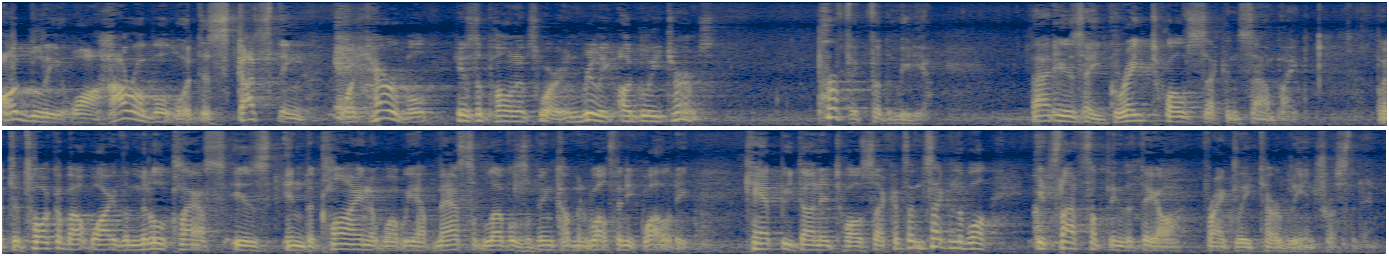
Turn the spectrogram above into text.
ugly or horrible or disgusting or terrible his opponents were in really ugly terms. Perfect for the media. That is a great 12 second soundbite. But to talk about why the middle class is in decline or why we have massive levels of income and wealth inequality can't be done in 12 seconds. And second of all, it's not something that they are, frankly, terribly interested in.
